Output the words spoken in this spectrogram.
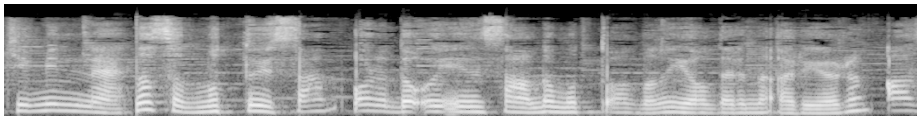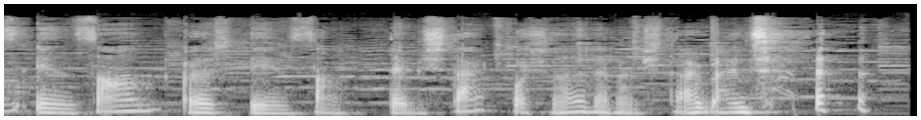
kiminle, nasıl mutluysam orada o insanla mutlu olmanın yollarını arıyorum. Az insan, öz insan demişler. Boşuna dememişler bence.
